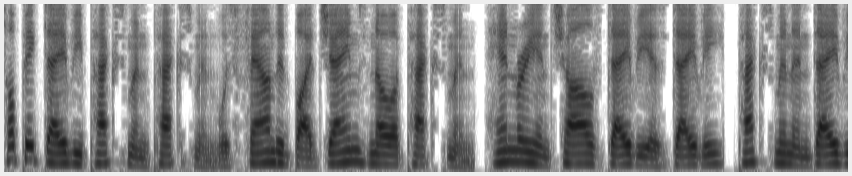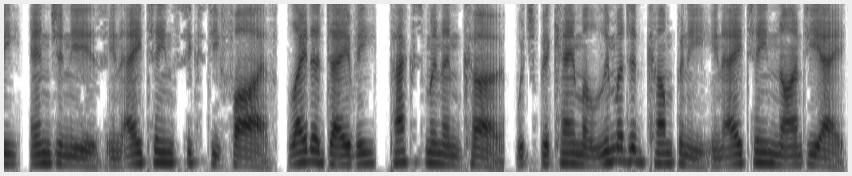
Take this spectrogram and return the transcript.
Topic Davy Paxman Paxman was founded by James Noah Paxman, Henry and Charles Davy as Davy, Paxman and Davy, engineers in 1865, later Davy, Paxman & Co., which became a limited company in 1898.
